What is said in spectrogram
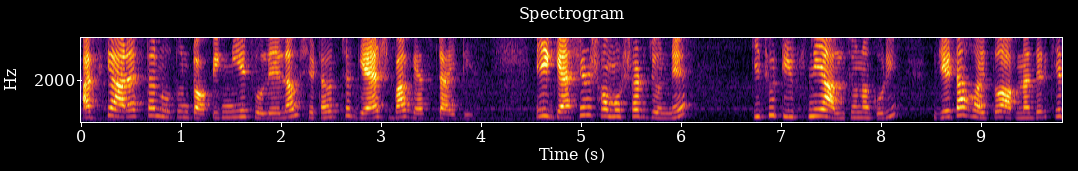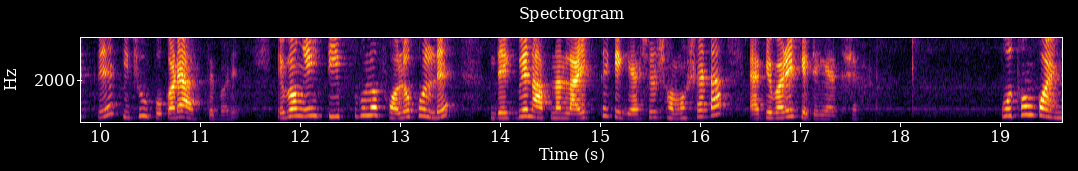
আজকে আর একটা নতুন টপিক নিয়ে চলে এলাম, সেটা হচ্ছে গ্যাস বা গ্যাস্টাইটিস। এই গ্যাসের সমস্যার জন্যে কিছু টিপস নিয়ে আলোচনা করি, যেটা হয়তো আপনাদের ক্ষেত্রে কিছু উপকারে আসতে পারে। এবং এই টিপসগুলো ফলো করলে দেখবেন আপনার লাইফ থেকে গ্যাসের সমস্যাটা একেবারেই কেটে গেছে। প্রথম পয়েন্ট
